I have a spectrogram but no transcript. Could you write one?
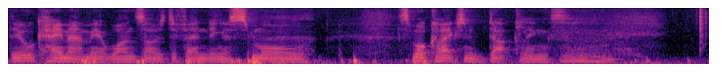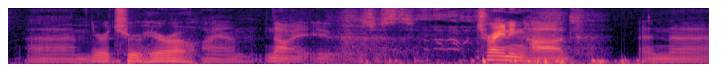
they all came at me at once. I was defending a small, small collection of ducklings. Um, You're a true hero. I am. No, it, it was just training hard, and uh,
